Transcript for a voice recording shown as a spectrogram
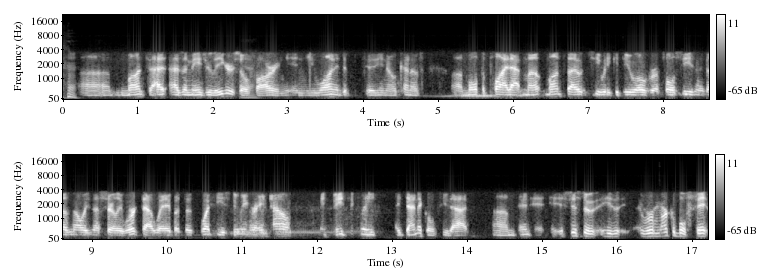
uh, month as, as a major leaguer so yeah. far. And, and you wanted to, to, you know, kind of uh, multiply that mo- month out and see what he could do over a full season. It doesn't always necessarily work that way, but the, what he's doing right now is basically identical to that. Um, and it's just a he's a remarkable fit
